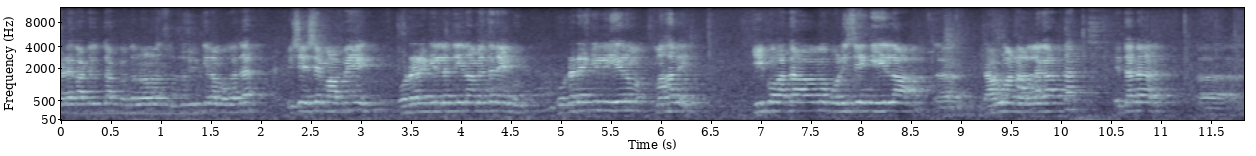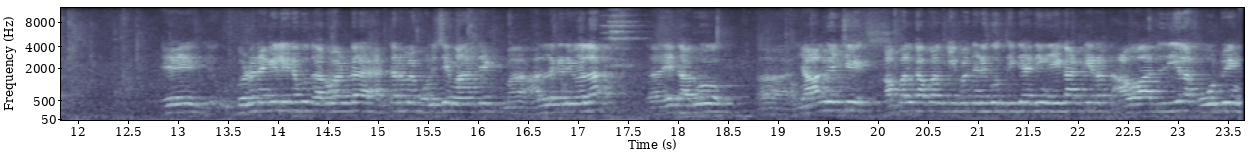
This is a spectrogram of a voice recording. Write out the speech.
වැඩ කටයුත්තක් යොදනවා නම් සුදුසුයි කියලා මොකද? විශේෂයෙන්ම අපේ ගොඩනැගිල්ල තියෙනවා මෙතන ඒ ගොඩනැගිල්ල ඉහළ මහලේ. කීප වතාවම පොලිසියෙන් ගිහිල්ලා දරුවන් අල්ලගත්තා. එතන ඒ ගොඩනැගිල්ල හිටපු දරුවන්ට ඇත්තටම පොලිසිය මහත්තයෙක් අල්ලගෙන ඉවලා ඒ දරුවෝ යාළු වෙච්ච කපල් කපල් කීප දෙනෙකුත් හිටියා. ඉතින් ඒ කට්ටියටත් අවවාද දීලා කෝටුවෙන්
